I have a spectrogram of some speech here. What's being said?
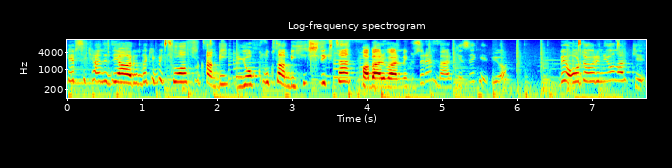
Hepsi kendi diyarındaki bir tuhaflıktan, bir yokluktan, bir hiçlikten haber vermek üzere merkeze geliyor. Ve orada öğreniyorlar ki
